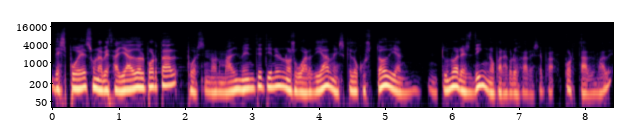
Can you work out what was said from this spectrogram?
Después, una vez hallado el portal, pues normalmente tienen unos guardianes que lo custodian. Tú no eres digno para cruzar ese portal, ¿vale?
